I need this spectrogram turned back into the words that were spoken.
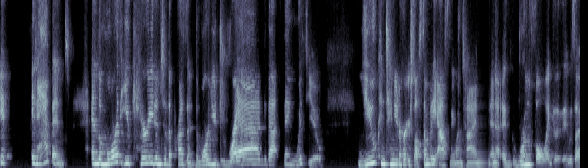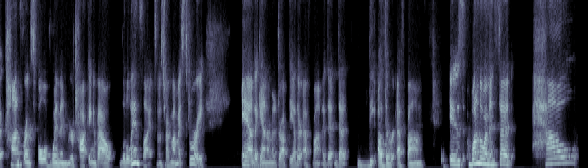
It it happened. And the more that you carry it into the present, the more you drag that thing with you, you continue to hurt yourself. Somebody asked me one time in a, a, room full, like it was a conference full of women. We were talking about little landslides. I was talking about my story. And again, I'm going to drop the other F bomb that, that the other F bomb is one of the women said, How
